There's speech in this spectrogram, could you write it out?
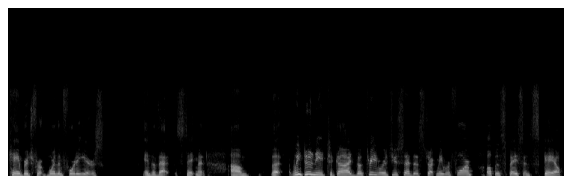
Cambridge for more than 40 years into that statement. Um, but we do need to guide the three words you said that struck me reform, open space, and scale.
